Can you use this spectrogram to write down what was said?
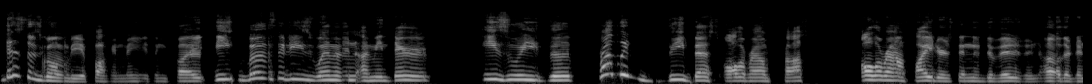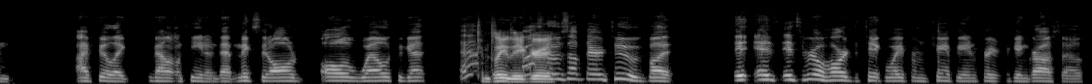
this is going to be a fucking amazing fight. The, both of these women, I mean, they're easily the probably the best all around pros, all around fighters in the division, other than I feel like Valentina that mix it all all well together. Eh, Completely agree. Grasso's up there too, but it, it it's real hard to take away from champion freaking Grasso.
